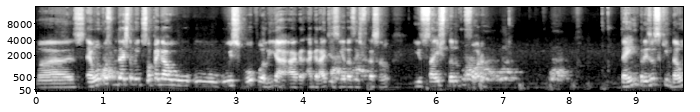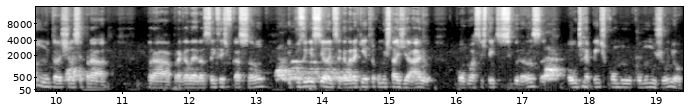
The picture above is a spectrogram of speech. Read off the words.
Mas é uma possibilidade também de só pegar o, o, o escopo ali, a, a gradezinha da certificação, e sair estudando por fora. Tem empresas que dão muita chance para a galera sem certificação e para os iniciantes, a galera que entra como estagiário, como assistente de segurança ou de repente como, como um júnior,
